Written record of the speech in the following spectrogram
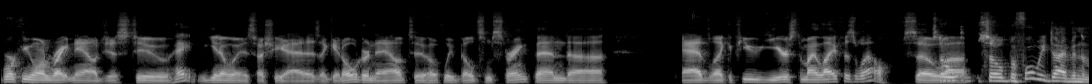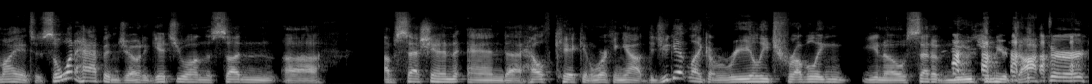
working on right now just to hey you know especially as i get older now to hopefully build some strength and uh add like a few years to my life as well so, So, uh, so before we dive into my answers, so what happened, Joe, to get you on the sudden uh, obsession and uh, health kick and working out? Did you get like a really troubling, you know, set of news from your doctor?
